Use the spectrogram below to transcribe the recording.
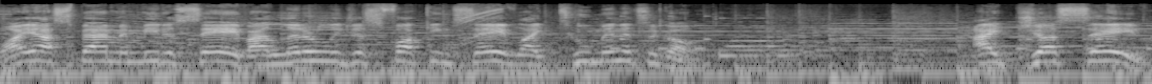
Why y'all spamming me to save? I literally just fucking saved like two minutes ago. I just saved.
